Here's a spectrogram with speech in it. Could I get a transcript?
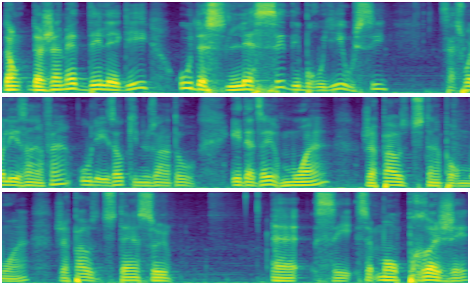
Donc, de jamais déléguer ou de se laisser débrouiller aussi, que ce soit les enfants ou les autres qui nous entourent. Et de dire, moi, je passe du temps pour moi, je passe du temps sur euh, mon projet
